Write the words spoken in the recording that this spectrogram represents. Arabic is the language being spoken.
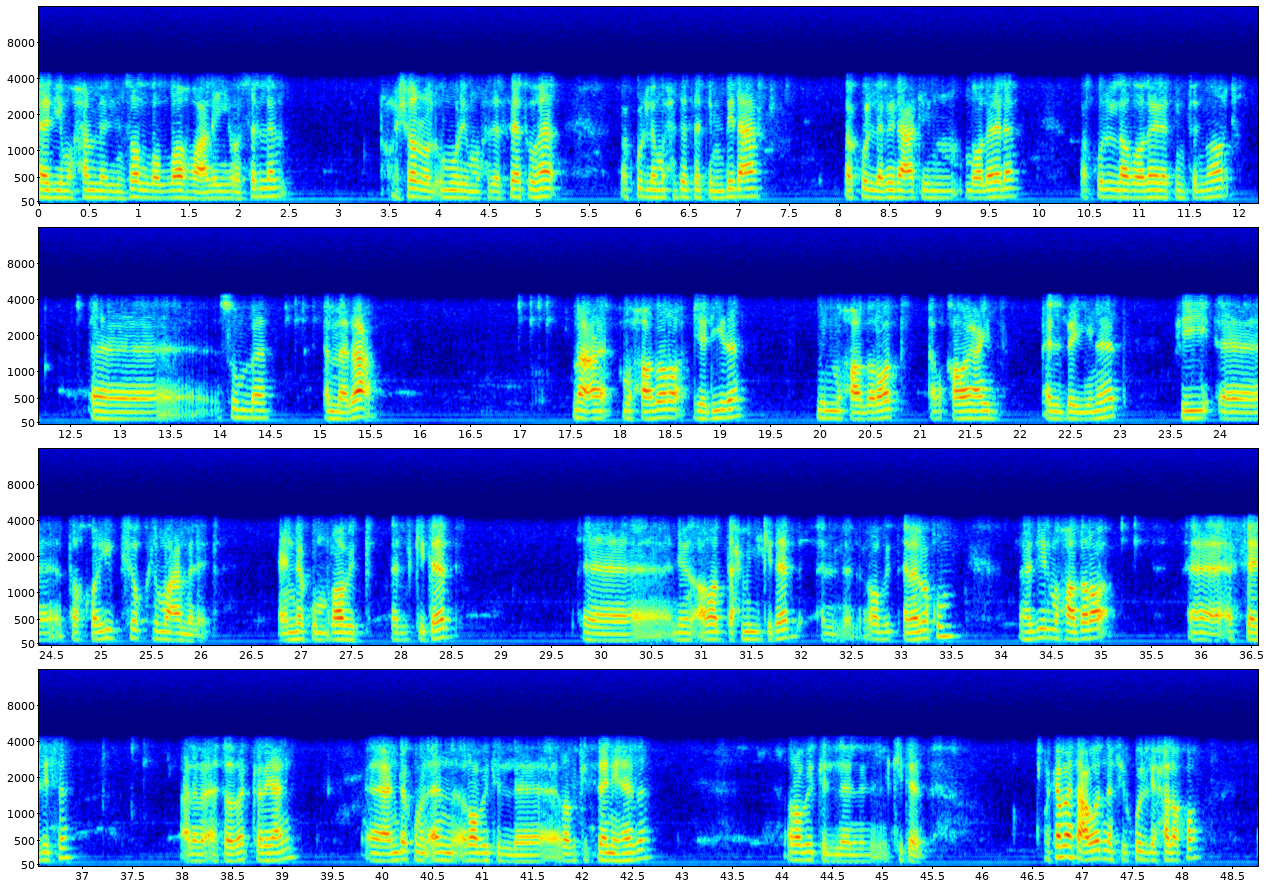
هدي محمد صلى الله عليه وسلم وشر الأمور محدثاتها وكل محدثة بدعة وكل بدعة ضلالة وكل ضلالة في النار. آه ثم أما بعد مع محاضرة جديدة من محاضرات القواعد البينات في آه تقريب فقه المعاملات. عندكم رابط الكتاب لمن أراد تحميل الكتاب الرابط أمامكم. هذه المحاضرة آه السادسة على ما أتذكر يعني. عندكم الآن رابط الرابط الثاني هذا رابط الكتاب. وكما تعودنا في كل حلقة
